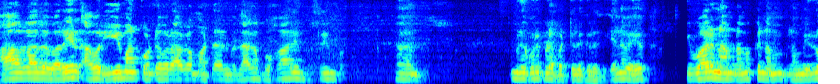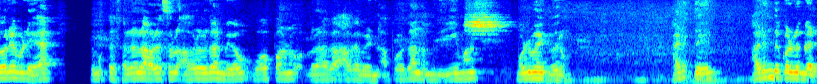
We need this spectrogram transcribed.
ஆகாத வரையில் அவர் ஈமான் கொண்டவராக மாட்டார் என்பதாக புகாரி முஸ்லீம் குறிப்பிடப்பட்டிருக்கிறது. எனவே இவ்வாறு நாம் நமக்கு நம் நம் எல்லோரையும் விட நமக்கு சல்லல்லா அலைசொல் அவர்கள்தான் மிகவும் ஓப்பானவர்களாக ஆக வேண்டும். அப்போதுதான் நமது ஈமான் முழுமை பெறும். அடுத்து அறிந்து கொள்ளுங்கள்.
